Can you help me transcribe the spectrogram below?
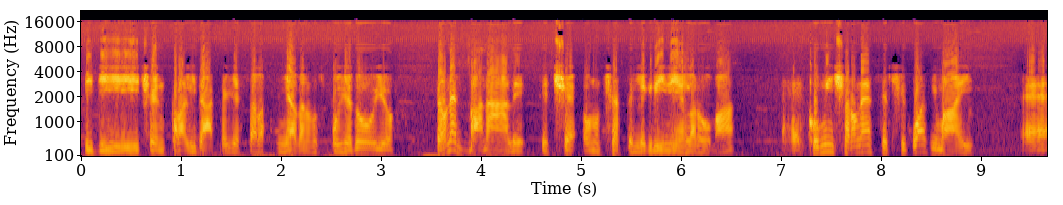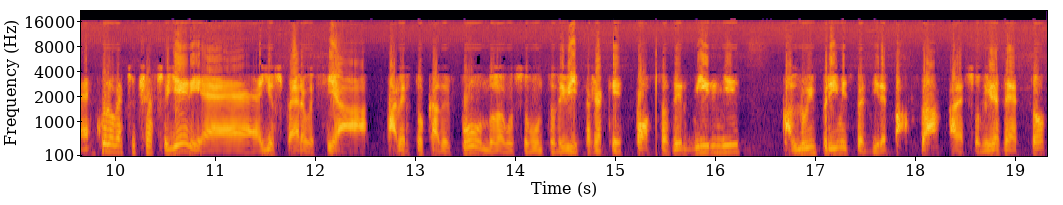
di, di centralità che gli è stata assegnata nello spogliatoio, cioè non è banale se c'è o non c'è Pellegrini nella Roma, eh, comincia a non esserci quasi mai. Eh, quello che è successo ieri è, io spero che sia aver toccato il fondo da questo punto di vista, cioè che possa servirgli a lui in primis per dire basta, adesso mi resetto,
